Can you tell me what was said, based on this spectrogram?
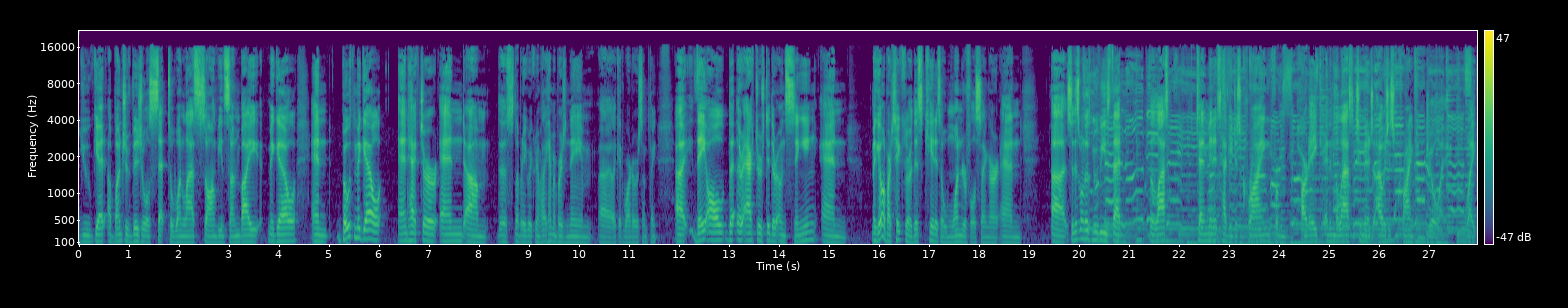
you get a bunch of visuals set to one last song being sung by Miguel, and both Miguel and Hector and um, the celebrity great grandfather, I can't remember his name, uh, like Eduardo or something. Uh, they all, the, their actors did their own singing, and Miguel in particular, this kid is a wonderful singer, and uh, so this is one of those movies that the last ten minutes have you just crying from heartache, and in the last two minutes I was just crying from joy. Like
